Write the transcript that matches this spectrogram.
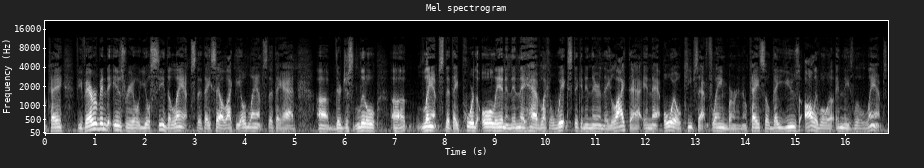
Okay? If you've ever been to Israel, you'll see the lamps that they sell, like the old lamps that they had. Uh, they're just little uh, lamps that they pour the oil in, and then they have like a wick sticking in there, and they light that, and that oil keeps that flame burning. Okay, so they use olive oil in these little lamps.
